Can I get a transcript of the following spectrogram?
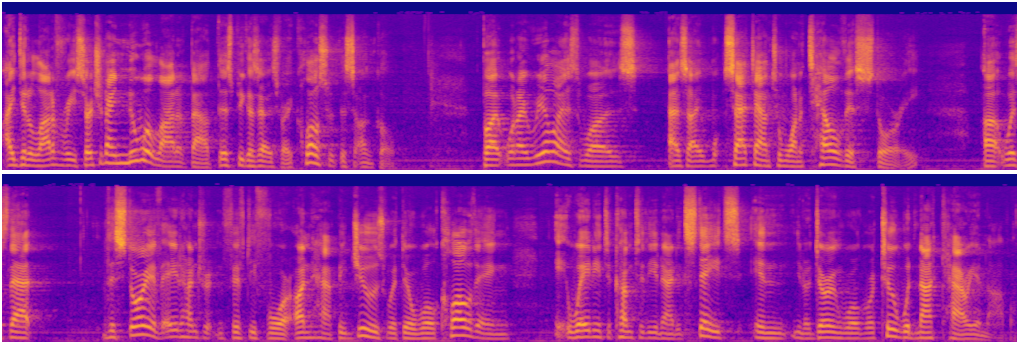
I did a lot of research and I knew a lot about this because I was very close with this uncle. But what I realized was, as I sat down to want to tell this story, uh, was that the story of 854 unhappy Jews with their wool clothing waiting to come to the United States in, you know, during World War II would not carry a novel.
